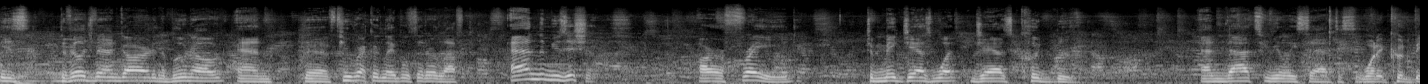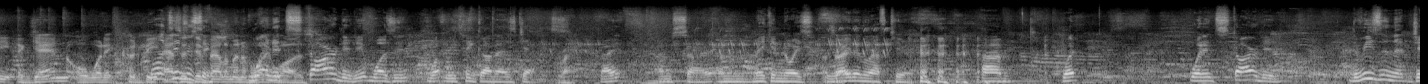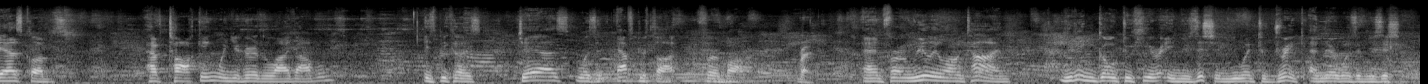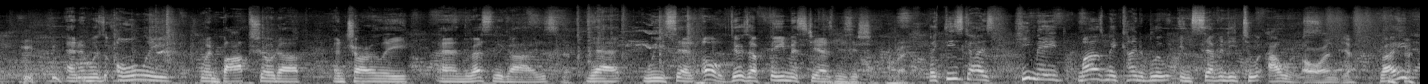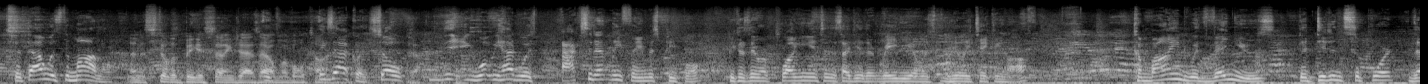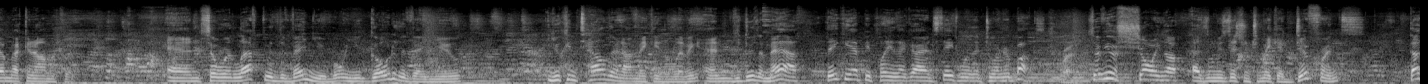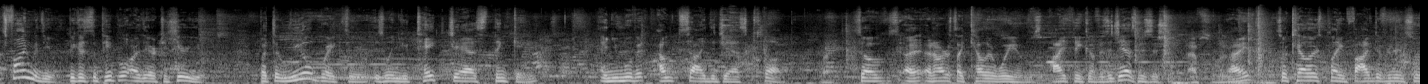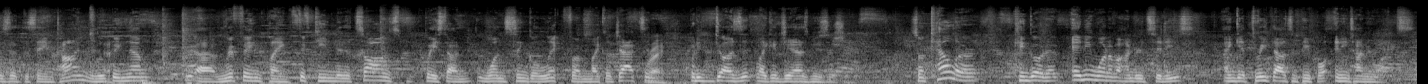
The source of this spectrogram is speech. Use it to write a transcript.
is the Village Vanguard and the Blue Note and the few record labels that are left, and the musicians are afraid to make jazz what jazz could be. And that's really sad to see. What it could be again, or what it could be Well, as a development of what it was. when it started, it wasn't what we think of as jazz. Right. Right. I'm sorry. I'm making noise right, right. and left here. um, what when it started, the reason that jazz clubs have talking when you hear the live albums is because jazz was an afterthought for a bar. right. And for a really long time, you didn't go to hear a musician, you went to drink and there was a musician. and it was only when Bop showed up and Charlie and the rest of the guys that we said, oh, there's a famous jazz musician. Right. Like these guys, he made, Miles made Kind of Blue in 72 hours. Oh, and yeah. Right? that that was the model. And it's still the biggest selling jazz album of all time. Exactly. So Yeah. the, what we had was accidentally famous people because they were plugging into this idea that radio is really taking off, combined with venues that didn't support them economically. And so we're left with the venue, but when you go to the venue, you can tell they're not making a living, and you do the math, they can't be playing that guy on stage more than 200 bucks. Right. So if you're showing up as a musician to make a difference, that's fine with you because the people are there to hear you. But the real breakthrough is when you take jazz thinking and you move it outside the jazz club. Right. So an artist like Keller Williams, I think of as a jazz musician. Absolutely. Right? So Keller's playing five different instruments at the same time, looping them, uh, riffing, playing 15 minute songs based on one single lick from Michael Jackson. Right. But he does it like a jazz musician. So Keller can go to any one of 100 cities and get 3,000 people anytime he wants.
